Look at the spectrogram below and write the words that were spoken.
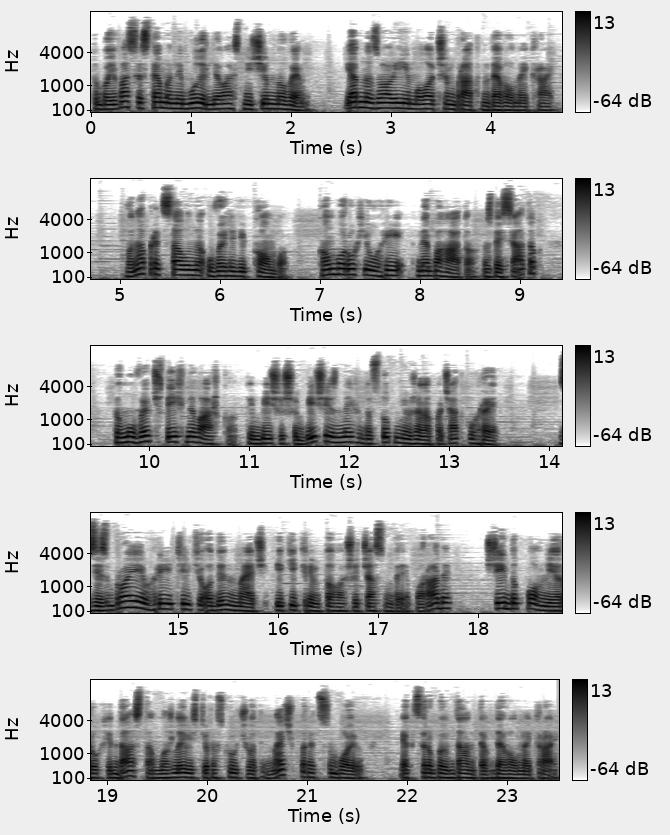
то бойова система не буде для вас нічим новим. Я б назвав її молодшим братом Devil May Cry. Вона представлена у вигляді комбо. Комбо рухів у грі небагато, з десяток, тому вивчити їх неважко, тим більше, що більшість з них доступні вже на початку гри. Зі зброї в грі тільки один меч, який, крім того, що часом дає поради, ще й доповнює рухи Даста можливістю розкручувати меч перед собою, як це робив Данте в Devil May Cry,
